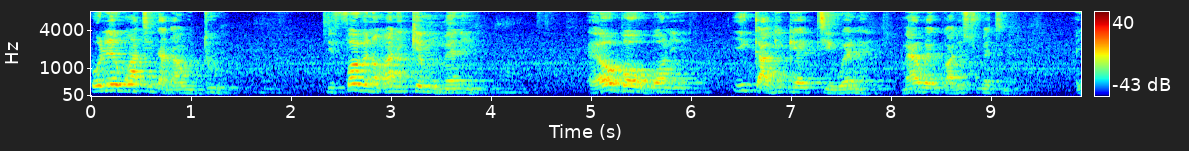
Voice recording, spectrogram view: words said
only one thing that I will do before we normally came to many ẹ ọ bọ ọbọ ni ika gígẹ ti wẹ nẹ mẹ wẹ gba instrument ni ẹ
